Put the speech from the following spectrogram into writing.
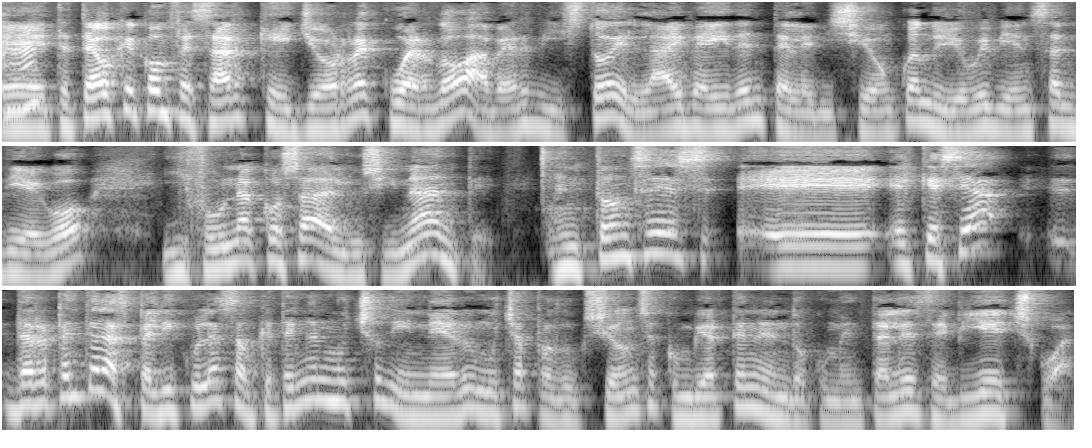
Eh, te tengo que confesar que yo recuerdo haber visto el Live Aid en televisión cuando yo vivía en San Diego y fue una cosa alucinante. Entonces, eh, el que sea, de repente las películas, aunque tengan mucho dinero y mucha producción, se convierten en documentales de VH1.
